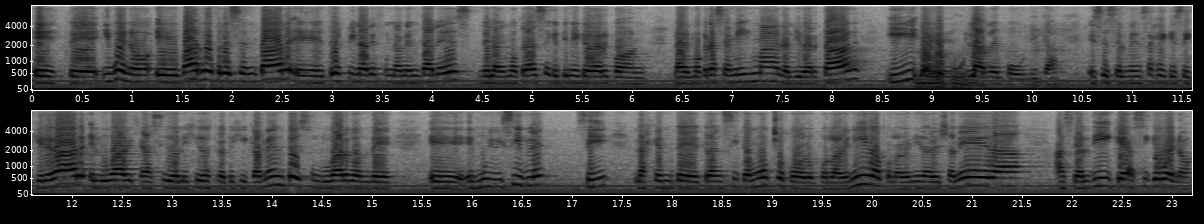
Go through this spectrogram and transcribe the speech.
Este, y bueno, eh, va a representar eh, tres pilares fundamentales de la democracia que tiene que ver con la democracia misma, la libertad y La eh, república. la república. Ese es el mensaje que se quiere dar. El lugar que ha sido elegido estratégicamente es un lugar donde es muy visible, ¿sí? La gente transita mucho por, por la avenida, por la avenida Avellaneda, hacia el dique, así que bueno,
